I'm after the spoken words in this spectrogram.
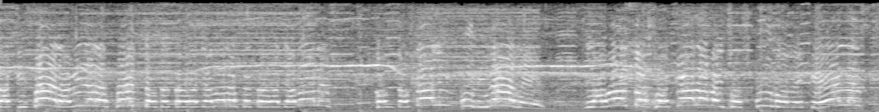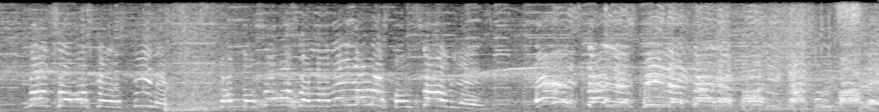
a vida de afectos de traballadoras e traballadores con total impunidade, lavando a súa cara despide telefónica culpable.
